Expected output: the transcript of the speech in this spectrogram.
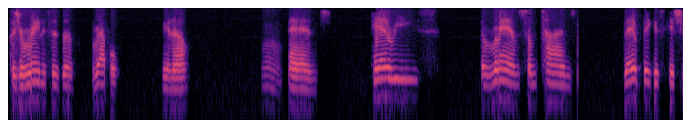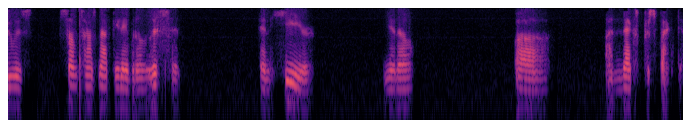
Because Uranus is the rebel, you know? Mm. And Aries, the Ram, sometimes their biggest issue is sometimes not being able to listen and hear, you know, uh, a next perspective.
